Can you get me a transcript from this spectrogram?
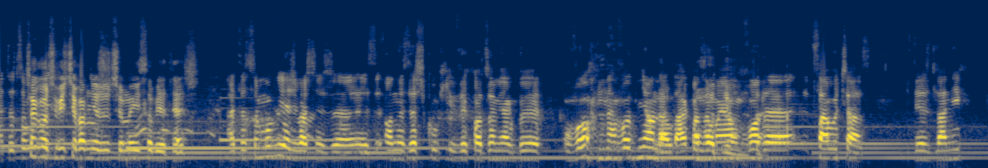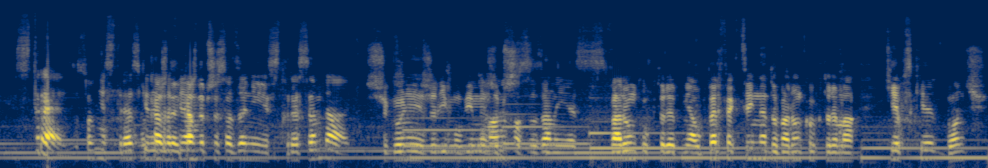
A to co, Czego oczywiście Wam nie życzymy i sobie też. a to co mówiłeś właśnie, że z- one ze szkółki wychodzą jakby uwo- nawodnione, Na- tak? One mają nawodnione, wodę cały czas. I to jest dla nich stres, dosłownie stres, No kiedy każde, każde przesadzenie jest stresem, Tak, szczególnie jeżeli mówimy, że przesadzany jest z warunków, które miał perfekcyjne do warunków, które ma kiepskie, bądź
